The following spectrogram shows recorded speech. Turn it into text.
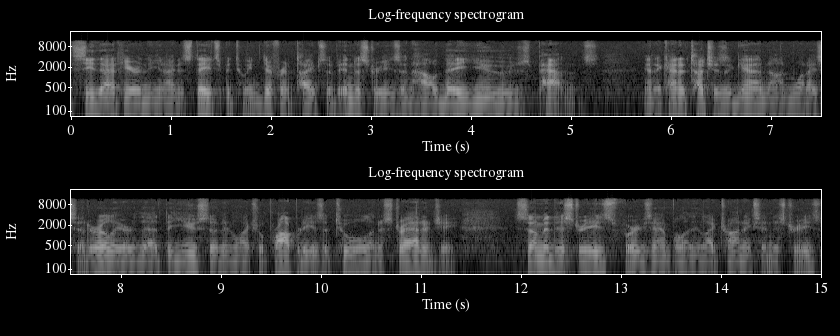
see that here in the United States between different types of industries and how they use patents. And it kind of touches again on what I said earlier that the use of intellectual property is a tool and a strategy. Some industries, for example, in the electronics industries,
